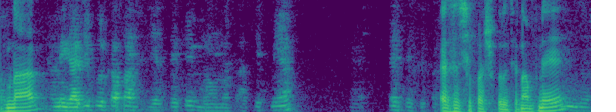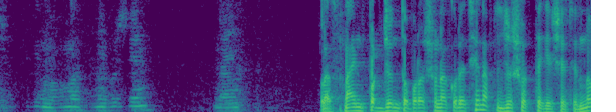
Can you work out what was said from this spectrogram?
আপনার? আমি গাজীপুর কাপাসিয়া থেকে Mohammad Atik Mia SSC SSC pass করেছেন আপনি? মোহাম্মদ হানিফ হোসেন ক্লাস নাইন পর্যন্ত পড়াশোনা করেছেন আপনি যশোর থেকে এসেছেন নো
